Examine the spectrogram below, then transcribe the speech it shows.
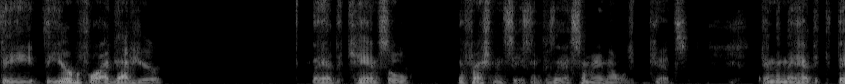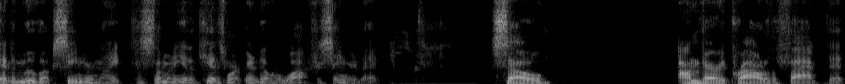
the the year before I got here, they had to cancel the freshman season because they had so many ineligible kids. And then they had to they had to move up senior night because so many of the kids weren't going to be able to walk for senior night. So I'm very proud of the fact that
